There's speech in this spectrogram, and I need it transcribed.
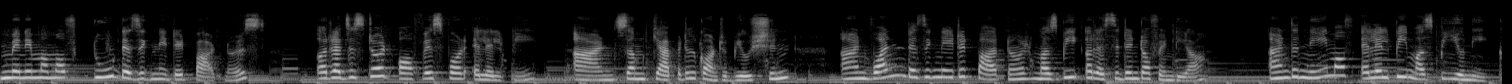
minimum of two designated partners, a registered office for LLP, and some capital contribution, and one designated partner must be a resident of India, and the name of LLP must be unique.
